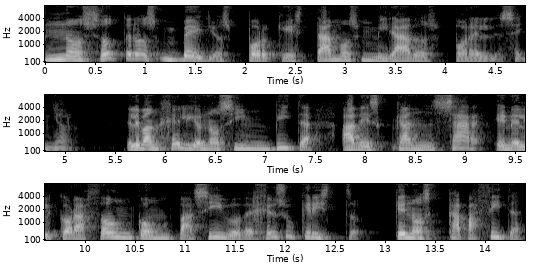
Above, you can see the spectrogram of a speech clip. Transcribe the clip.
nosotros bellos porque estamos mirados por el Señor. El Evangelio nos invita a descansar en el corazón compasivo de Jesucristo, que nos capacita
